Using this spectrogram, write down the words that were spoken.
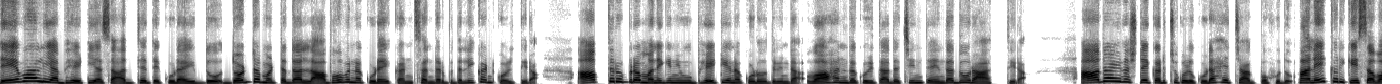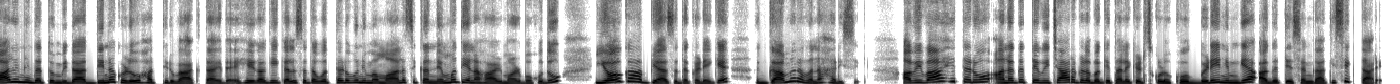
ದೇವಾಲಯ ಭೇಟಿಯ ಸಾಧ್ಯತೆ ಕೂಡ ಇದ್ದು ದೊಡ್ಡ ಮಟ್ಟದ ಲಾಭವನ್ನ ಕೂಡ ಈ ಕಣ್ ಸಂದರ್ಭದಲ್ಲಿ ಕಂಡ್ಕೊಳ್ತೀರಾ. ಆಪ್ತರೊಬ್ಬರ ಮನೆಗೆ ನೀವು ಭೇಟಿಯನ್ನ ಕೊಡೋದ್ರಿಂದ ವಾಹನದ ಕುರಿತಾದ ಚಿಂತೆಯಿಂದ ದೂರ ಆಗ್ತೀರಾ. ಆದಾಯದಷ್ಟೇ ಖರ್ಚುಗಳು ಕೂಡ ಹೆಚ್ಚಾಗಬಹುದು. ಅನೇಕರಿಗೆ ಸವಾಲಿನಿಂದ ತುಂಬಿದ ದಿನಗಳು ಹತ್ತಿರವಾಗ್ತಾ ಇದೆ. ಹೀಗಾಗಿ ಕೆಲಸದ ಒತ್ತಡವು ನಿಮ್ಮ ಮಾನಸಿಕ ನೆಮ್ಮದಿಯನ್ನ ಹಾಳು ಮಾಡಬಹುದು. ಯೋಗಾಭ್ಯಾಸದ ಕಡೆಗೆ ಗಮನವನ್ನ ಹರಿಸಿ. ಅವಿವಾಹಿತರು ಅನಗತ್ಯ ವಿಚಾರಗಳ ಬಗ್ಗೆ ತಲೆ ಕೆಡಿಸ್ಕೊಳ್ಳೋಕೆ ಹೋಗ್ಬೇಡಿ. ನಿಮ್ಗೆ ಅಗತ್ಯ ಸಂಗಾತಿ ಸಿಗ್ತಾರೆ.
